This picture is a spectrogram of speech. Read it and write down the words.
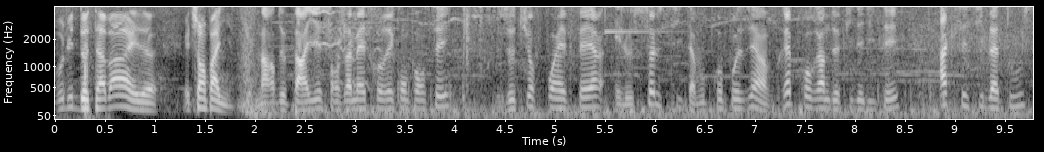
volutes de tabac et de, et de champagne. Marre de parier sans jamais être récompensé TheTurf.fr est le seul site à vous proposer un vrai programme de fidélité, accessible à tous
